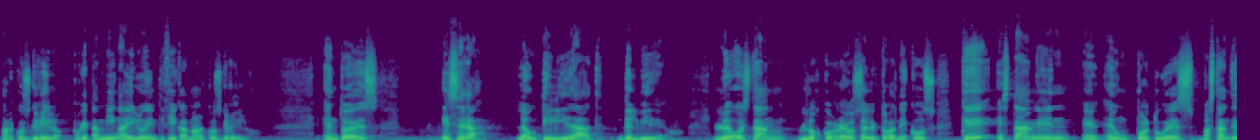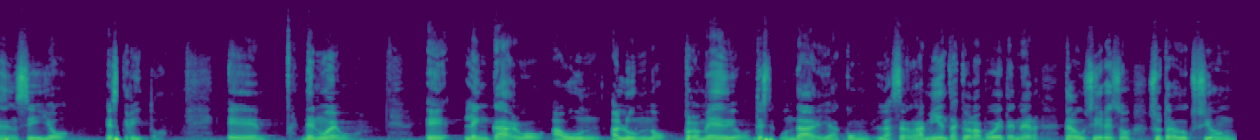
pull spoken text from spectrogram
Marcos Grillo, porque también ahí lo identifica Marcos Grillo. Entonces, esa era la utilidad del video. Luego están los correos electrónicos que están en un portugués bastante sencillo, escrito. Eh, de nuevo, eh, le encargo a un alumno promedio de secundaria, con las herramientas que ahora puede tener, traducir eso. Su traducción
